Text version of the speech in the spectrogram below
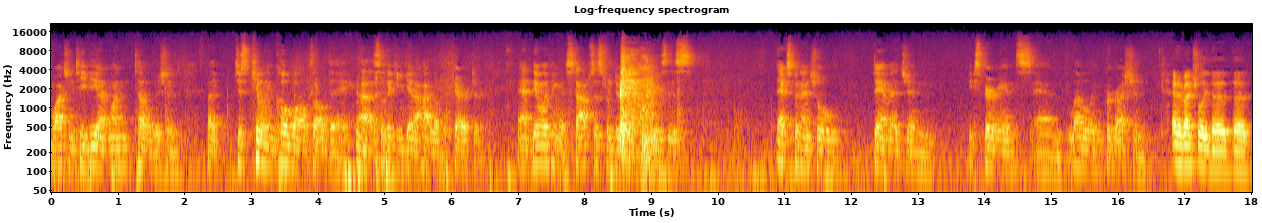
watching TV on one television, like just killing kobolds all day uh, so they can get a high level character. And the only thing that stops us from doing that is this exponential damage and experience and leveling progression. And eventually the the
